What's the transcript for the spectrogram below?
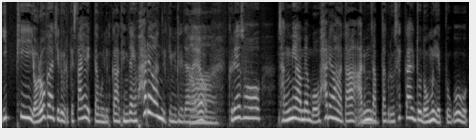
잎이 여러 가지로 이렇게 쌓여 있다 보니까 굉장히 화려한 느낌이 들잖아요. 아, 그래서 장미하면 뭐 화려하다, 아름답다, 그리고 색깔도 너무 예쁘고,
